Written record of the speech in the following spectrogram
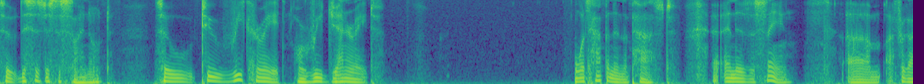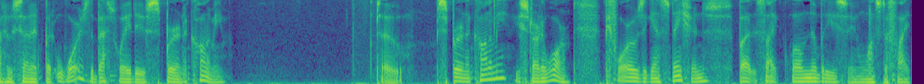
So this is just a side note. So to recreate or regenerate what's happened in the past, and there's a saying, um, I forgot who said it, but war is the best way to spur an economy. So spur an economy, you start a war. Before it was against nations, but it's like, well, nobody wants to fight.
